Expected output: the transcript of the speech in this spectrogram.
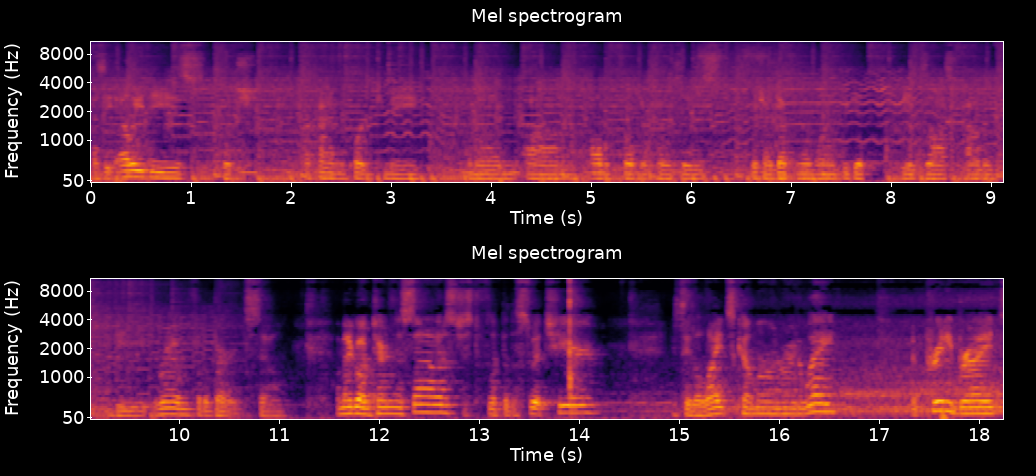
has the LEDs, which are kind of important to me, and then um, all the filter hoses, which I definitely wanted to get the exhaust out of the room for the birds. So I'm gonna go and turn this on. It's just a flip of the switch here. You see the lights come on right away. They're pretty bright,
